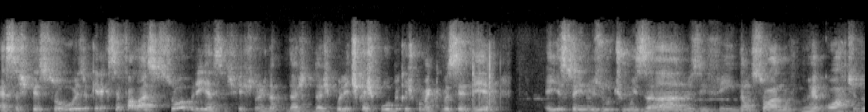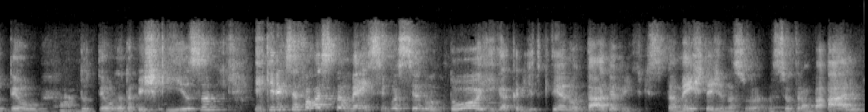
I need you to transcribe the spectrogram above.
essas pessoas. Eu queria que você falasse sobre essas questões da- das, das políticas públicas, como é que você vê isso aí nos últimos anos, enfim, não só no, no recorte do teu, do teu da tua pesquisa. E queria que você falasse também se você notou, e acredito que tenha notado, e acredito que isso também esteja na sua, no seu trabalho,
